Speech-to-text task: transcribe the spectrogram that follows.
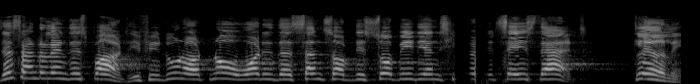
Just underline this part. If you do not know what is the sons of disobedience, here it says that clearly.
